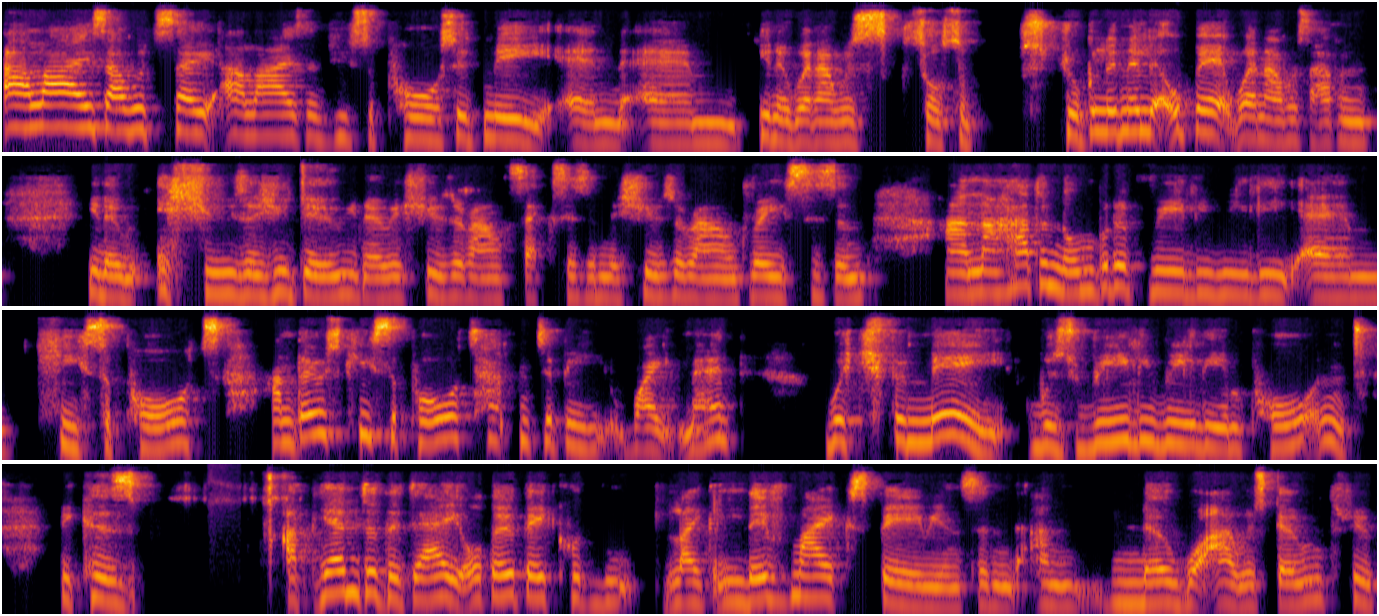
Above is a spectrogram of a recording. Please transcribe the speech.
allies, I would say, allies, and who supported me in, um, you know, when I was sort of struggling a little bit, when I was having, you know, issues as you do, you know, issues around sexism, issues around racism. And I had a number of really, really um, key supports. And those key supports happened to be white men, which for me was really, really important because at the end of the day, although they couldn't like live my experience and, and know what I was going through,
